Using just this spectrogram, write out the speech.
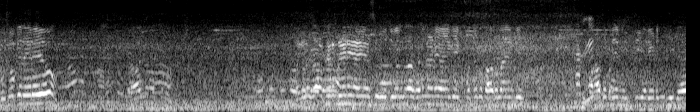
खुश होके दे रहे हो अगले साल फिर लेने आए ऐसे वो जीवन का फिर लेने आएंगे एक बंदे को साथ लाएंगे वहाँ तो बढ़िया मिलती है रेट भी ठीक है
